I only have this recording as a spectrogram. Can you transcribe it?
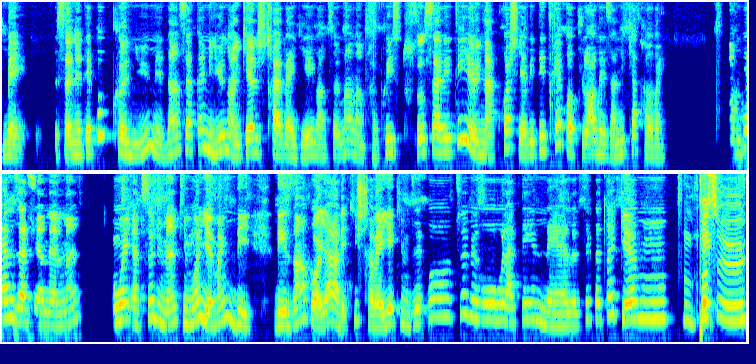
Bien, ça n'était pas connu, mais dans certains milieux dans lesquels je travaillais, éventuellement en entreprise, tout ça, ça avait été une approche qui avait été très populaire dans les années 80. Organisationnellement, oui, absolument. Puis moi, il y a même des, employeurs avec qui je travaillais qui me disaient Oh, tu sais, Véro, la PNL, tu sais, peut-être que. Hmm, hmm, pas sûr.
